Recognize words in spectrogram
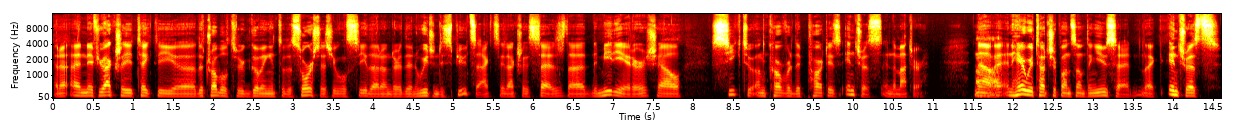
And, uh, and if you actually take the uh, the trouble to going into the sources, you will see that under the Norwegian Disputes Act, it actually says that the mediator shall seek to uncover the parties' interests in the matter. Now, uh-huh. and here we touch upon something you said, like interests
